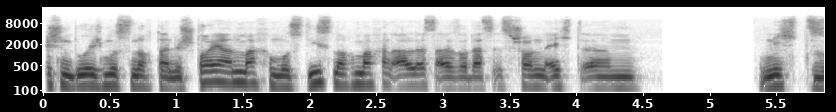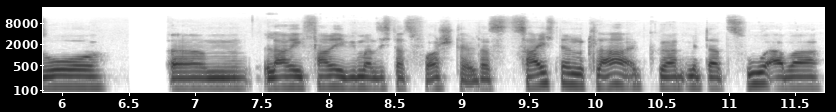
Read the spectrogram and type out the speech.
Zwischendurch musst du noch deine Steuern machen, musst dies noch machen, alles. Also das ist schon echt ähm, nicht so ähm, Larifari, wie man sich das vorstellt. Das Zeichnen, klar, gehört mit dazu, aber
